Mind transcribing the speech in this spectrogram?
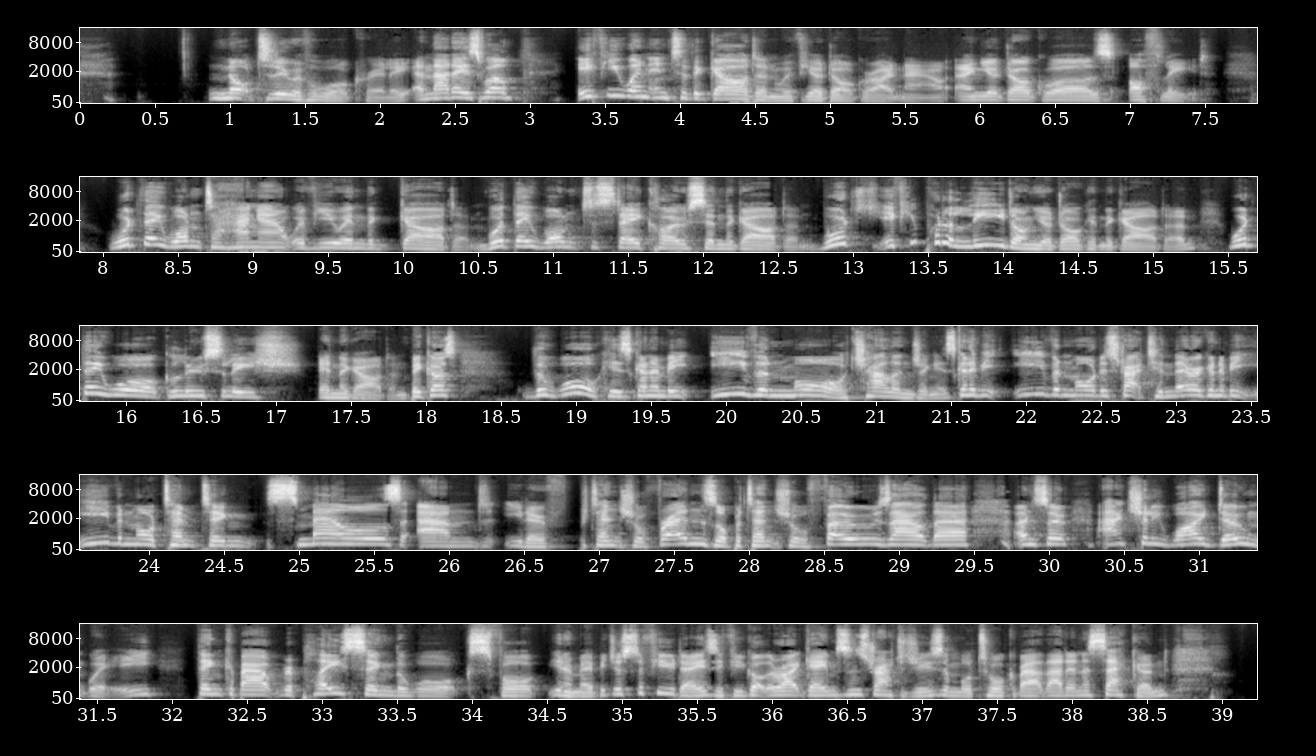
not to do with a walk, really. And that is, well, if you went into the garden with your dog right now and your dog was off lead, would they want to hang out with you in the garden? Would they want to stay close in the garden? Would, if you put a lead on your dog in the garden, would they walk loose leash in the garden? Because the walk is going to be even more challenging. It's going to be even more distracting. There are going to be even more tempting smells and, you know, potential friends or potential foes out there. And so actually, why don't we think about replacing the walks for, you know, maybe just a few days if you've got the right games and strategies, and we'll talk about that in a second.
